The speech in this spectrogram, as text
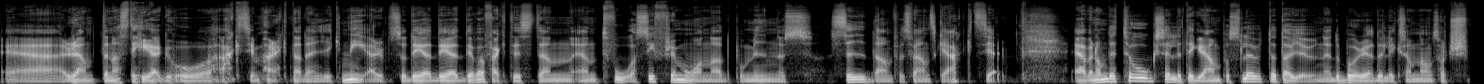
Eh, räntorna steg och aktiemarknaden gick ner. Så det, det, det var faktiskt en, en tvåsiffrig månad på minussidan för svenska aktier. Även om det tog sig lite grann på slutet av juni, då började liksom någon sorts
